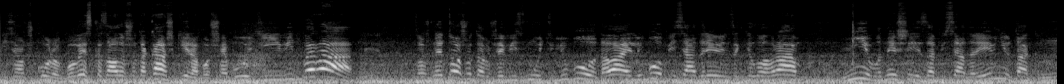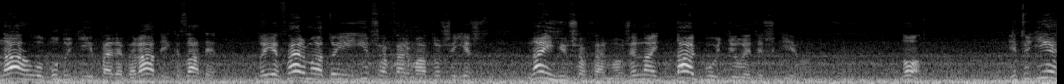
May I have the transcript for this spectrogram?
50 шкурок, бо ви сказали, що така шкіра, бо ще будуть її відбирати. Тож не то, що там вже візьмуть любу, давай любу 50 гривень за кілограм. Ні, вони ще і за 50 гривень так нагло будуть її перебирати і казати, то є ферма, а то є гірша ферма, а то ще є найгірша ферма. Вже навіть так будуть ділити шкіру. Ну, і тоді,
